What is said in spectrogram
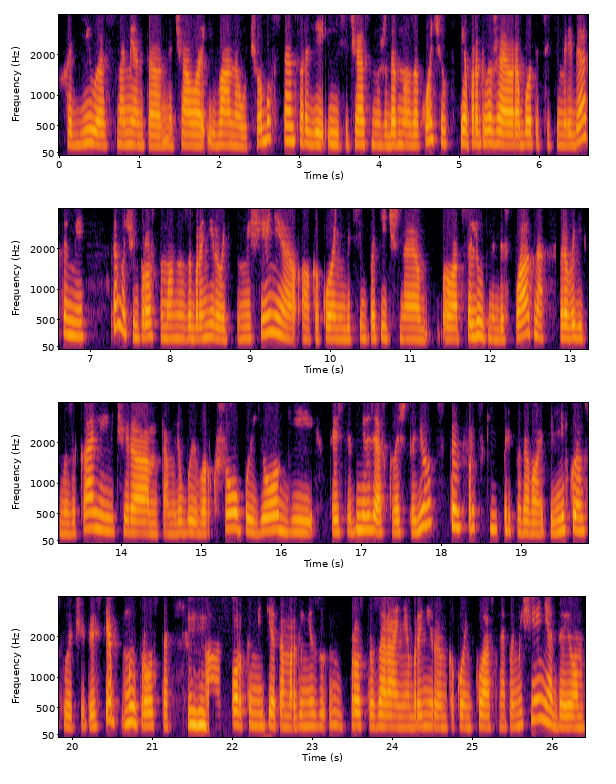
входила с момента начала Ивана учебы в Стэнфорде, и сейчас он уже давно закончил. Я продолжаю работать с этими ребятами, Там очень просто можно забронировать помещение а, какое-нибудь симпатичное а, абсолютно бесплатно, проводить музыкальные вечера, там любые воркшопы, йоги. То есть это нельзя сказать, что я стэнфордский преподаватель, ни в коем случае. То есть мы просто mm-hmm. с оргкомитетом организуем, ну, просто заранее бронируем какое-нибудь классное помещение, даем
